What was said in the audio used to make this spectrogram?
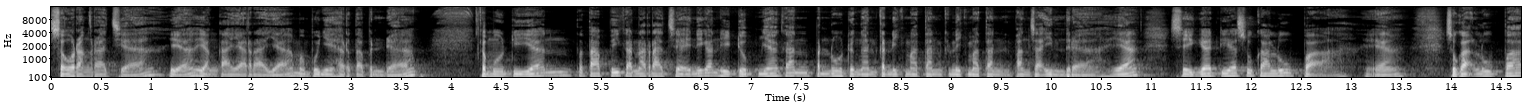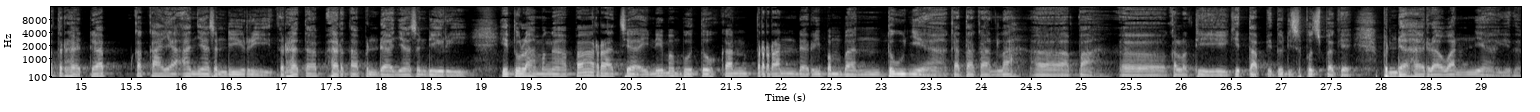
seorang raja ya yang kaya raya mempunyai harta benda. Kemudian tetapi karena raja ini kan hidupnya kan penuh dengan kenikmatan-kenikmatan panca indera ya. Sehingga dia suka lupa ya. Suka lupa terhadap kekayaannya sendiri terhadap harta bendanya sendiri. Itulah mengapa raja ini membutuhkan peran dari pembantunya. Katakanlah uh, apa uh, kalau di kitab itu disebut sebagai bendaharawannya gitu.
